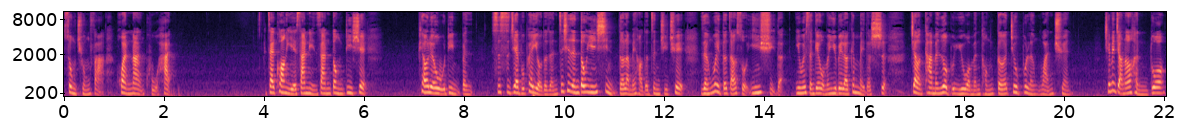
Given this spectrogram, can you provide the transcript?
受穷乏、患难、苦害，在旷野、山岭、山洞、地穴漂流无定，本是世界不配有的人。这些人都因信得了美好的证据，却仍未得着所应许的，因为神给我们预备了更美的事，叫他们若不与我们同得，就不能完全。前面讲了很多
